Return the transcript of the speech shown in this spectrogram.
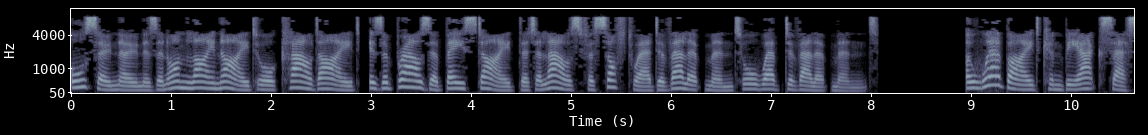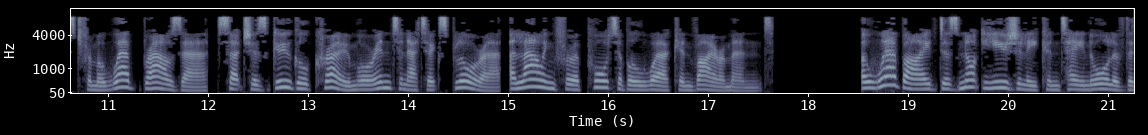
also known as an online IDE or cloud IDE, is a browser-based IDE that allows for software development or web development. A WebIDE can be accessed from a web browser, such as Google Chrome or Internet Explorer, allowing for a portable work environment. A WebIDE does not usually contain all of the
